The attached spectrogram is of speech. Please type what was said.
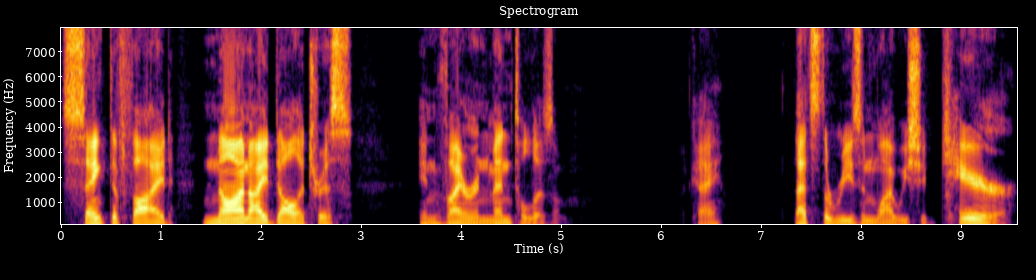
sanctified non idolatrous environmentalism. Okay? That's the reason why we should care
